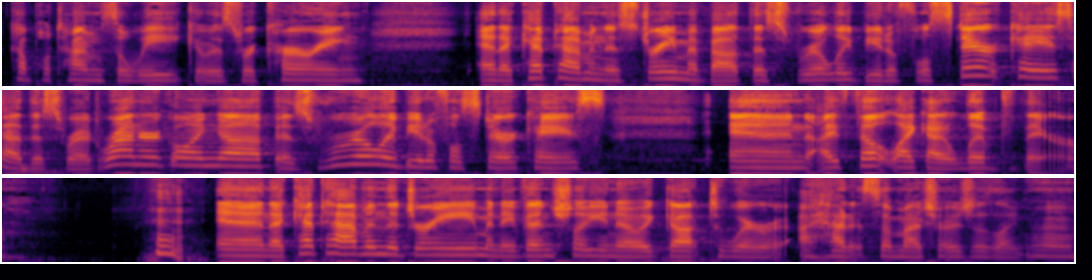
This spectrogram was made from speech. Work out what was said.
a couple times a week. It was recurring. And I kept having this dream about this really beautiful staircase, had this red runner going up, this really beautiful staircase. And I felt like I lived there. And I kept having the dream, and eventually, you know, it got to where I had it so much, I was just like, eh.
